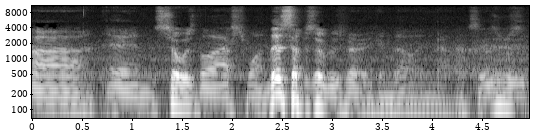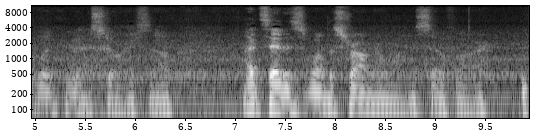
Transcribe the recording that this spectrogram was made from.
uh, and so was the last one. This episode was very compelling. So this was like a good story. So, I'd say this is one of the stronger ones so far.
